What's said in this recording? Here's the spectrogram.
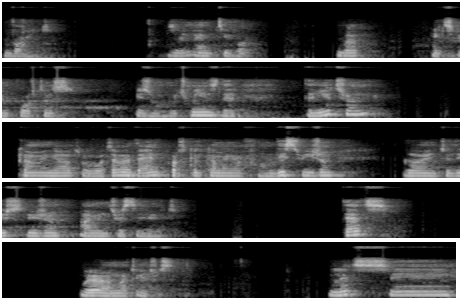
void. Is an empty void. But its importance is one which means that the neutron coming out or whatever the end particle coming out from this region going to this region I'm interested in it. That's where I'm not interested. Let's say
